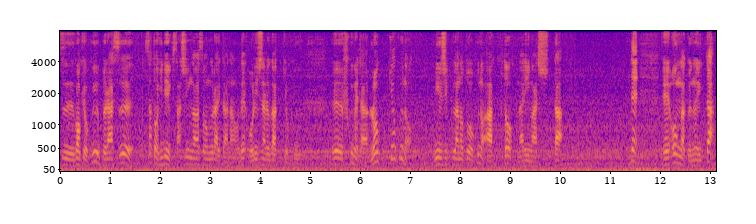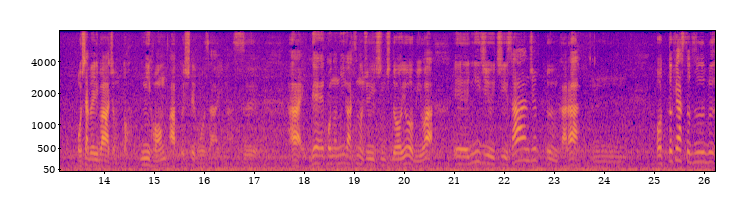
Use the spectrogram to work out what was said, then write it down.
ツ5曲プラス佐藤秀幸さんシンガーソングライターなのでオリジナル楽曲、えー、含めた6曲のミュージックトークのアップとなりました。で、えー、音楽抜いたおしゃべりバージョンと2本アップしてございます。はい、でこの2月の11日土曜日は、えー、21時30分からポッドキャストズーム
